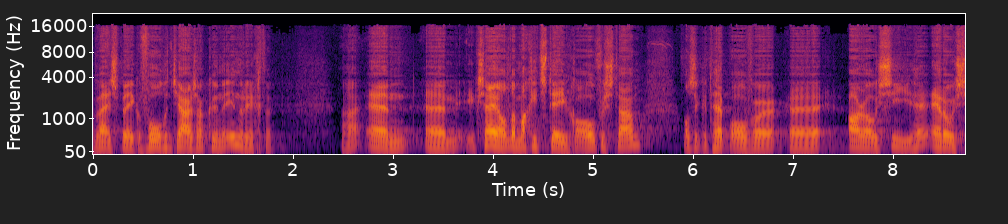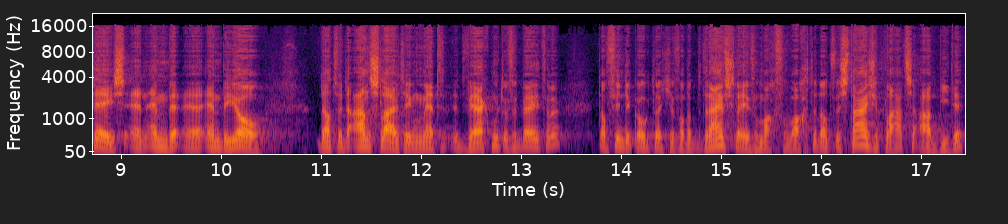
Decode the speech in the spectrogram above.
wij spreken volgend jaar, zou kunnen inrichten. En um, ik zei al, er mag iets tegenover staan. Als ik het heb over uh, ROC, ROC's en MB, MBO, dat we de aansluiting met het werk moeten verbeteren. Dan vind ik ook dat je van het bedrijfsleven mag verwachten dat we stageplaatsen aanbieden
